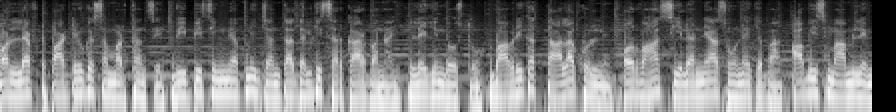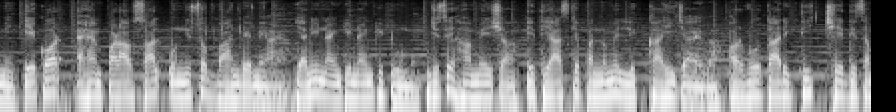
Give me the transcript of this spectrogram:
और लेफ़्ट पार्टियों के समर्थन से वीपी सिंह ने अपनी जनता दल की सरकार बनाई। लेकिन दोस्तों, बाबरी का ताला खुलने और वहाँ शिलान्यास होने के बाद अब इस मामले में एक और अहम पड़ाव साल उन्नीस सौ बानवे में आया, यानी 1992 में, जिसे हमेशा इतिहास के पन्नों में लिखा ही जाएगा। और वो तारीख थी 6 दिसंबर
